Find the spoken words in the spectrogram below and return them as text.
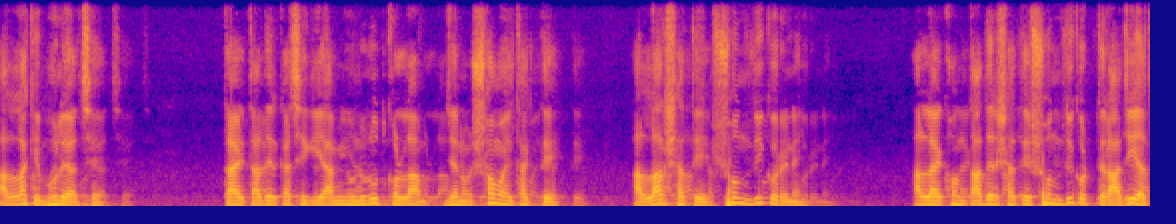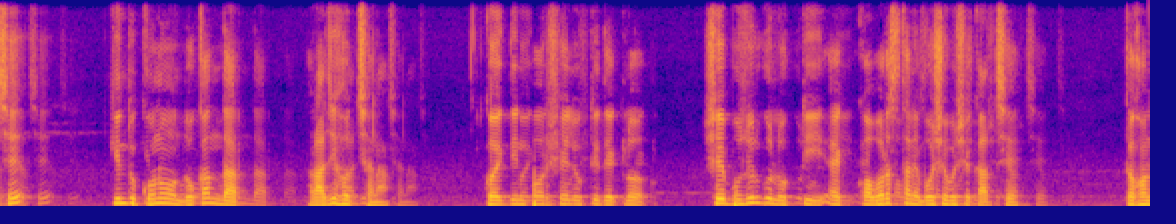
আল্লাহকে ভুলে আছে। তাই তাদের কাছে গিয়ে আমি অনুরোধ করলাম যেন সময় থাকতে আল্লাহর সাথে সন্ধি করে নেয়। আল্লাহ এখন তাদের সাথে সন্ধি করতে রাজি আছে, কিন্তু কোনো দোকানদার রাজি হচ্ছে না। কয়েকদিন পর সেই লোকটি দেখল, সে বুজুর্গ লোকটি এক কবরস্থানে বসে বসে কাঁদছে। তখন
